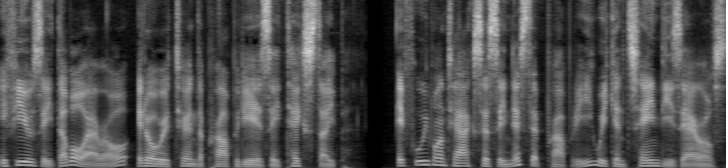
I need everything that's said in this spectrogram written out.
If you use a double arrow, it'll return the property as a text type. If we want to access a nested property, we can chain these arrows.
